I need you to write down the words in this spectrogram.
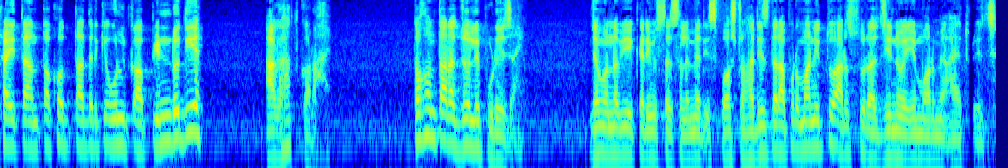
শয়তান, তখন তাদেরকে উল্কা পিণ্ড দিয়ে আঘাত করা হয়। তখন তারা জ্বলে পুড়ে যায়। যেমন নবী করিম সাল্লামের স্পষ্ট হাদিস দ্বারা প্রমাণিত আর সুরা জিনো এই মর্মে আয়াত রয়েছে।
